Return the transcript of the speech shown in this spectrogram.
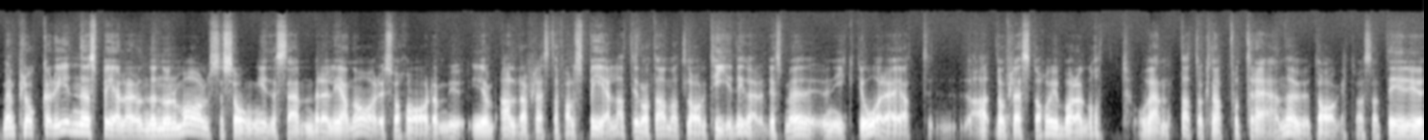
men plockar du in en spelare under normal säsong i december eller januari så har de ju i de allra flesta fall spelat i något annat lag tidigare. Det som är unikt i år är att de flesta har ju bara gått och väntat och knappt fått träna överhuvudtaget. Så det är ju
